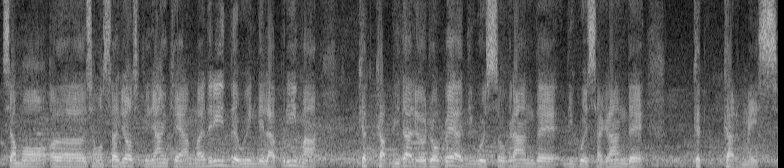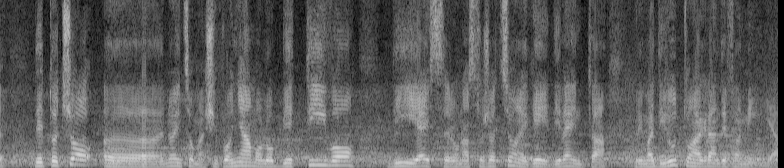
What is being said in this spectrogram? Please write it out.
siamo, eh, siamo stati ospiti anche a Madrid, quindi la prima capitale europea di, grande, di questa grande Carmes. Detto ciò, eh, noi insomma, ci poniamo l'obiettivo di essere un'associazione che diventa prima di tutto una grande famiglia,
